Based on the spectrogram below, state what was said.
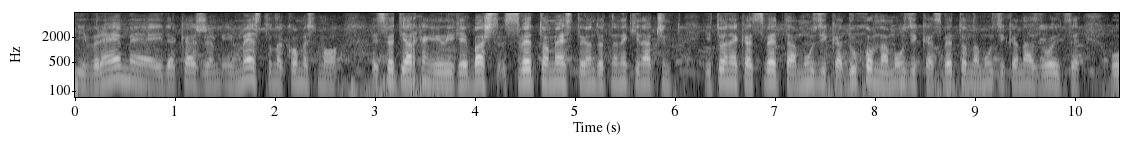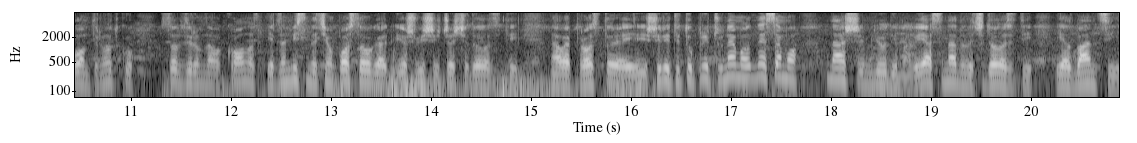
i vreme i da kažem i mesto na kome smo Sveti Arhangelike je baš sveto mesto i onda na neki način i to je neka sveta muzika, duhovna muzika, svetovna muzika nas dvojice u ovom trenutku s obzirom na okolnost jer mislim da ćemo posle ovoga još više i češće dolaziti na ove prostore i širiti tu priču ne, ne samo našim ljudima, ja se nadam da će dolaziti i Albanci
